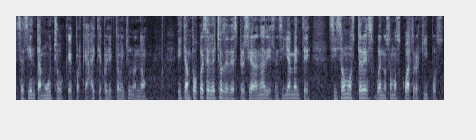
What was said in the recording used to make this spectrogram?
se sienta mucho que porque, ay, que Proyecto 21, no. Y tampoco es el hecho de despreciar a nadie. Sencillamente, si somos tres, bueno, somos cuatro equipos.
